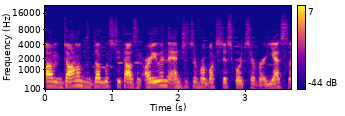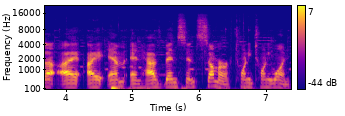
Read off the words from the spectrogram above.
um, Donald Douglas 2000, are you in the Engines of Roblox Discord server? Yes, uh, I, I am and have been since summer 2021.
